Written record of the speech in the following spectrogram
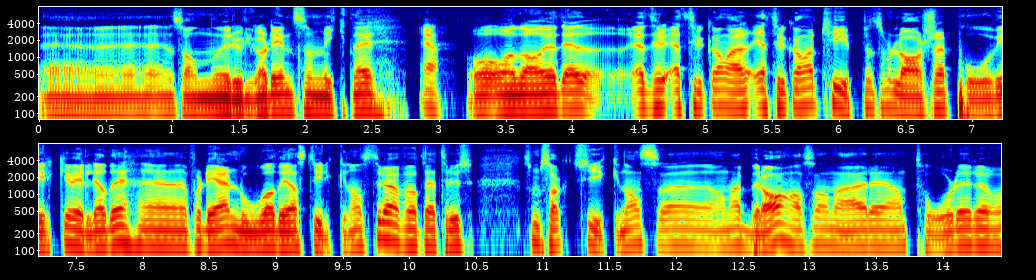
eh, En sånn rullegardin som gikk ned. Ja. Og, da, jeg, jeg, jeg, tror- er, jeg tror ikke han er typen som lar seg påvirke veldig av det. Eh, for det er noe av det av styrken hans, tror jeg. For jeg tror, som sagt, psyken hans Han er bra. Altså, han, er, han tåler å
